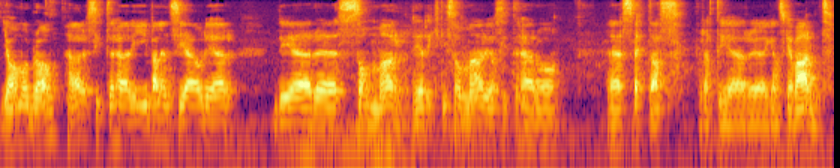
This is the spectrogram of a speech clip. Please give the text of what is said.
jag mår bra här, sitter här i Valencia och det är, det är eh, sommar. Det är riktig sommar. Jag sitter här och eh, svettas för att det är ganska varmt.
